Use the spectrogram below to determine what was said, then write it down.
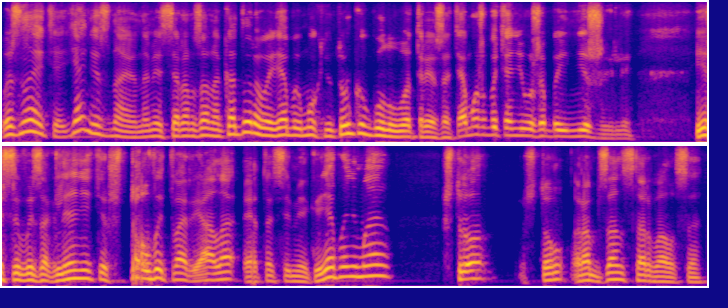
вы знаете, я не знаю, на месте Рамзана Кадырова я бы мог не только голову отрезать, а может быть, они уже бы и не жили если вы заглянете, что вытворяла эта семейка. Я понимаю, что, что Рамзан сорвался.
